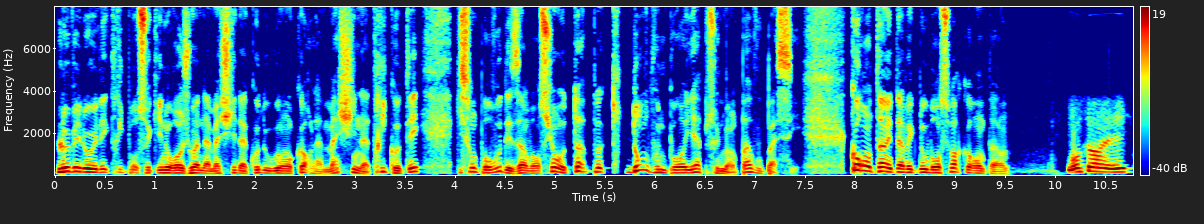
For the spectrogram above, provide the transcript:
le vélo électrique pour ceux qui nous rejoignent, la machine à coudre ou encore la machine à tricoter, qui sont pour vous des inventions au top dont vous ne pourriez absolument pas vous passer. Corentin est avec nous. Bonsoir Corentin. Bonsoir Eric.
